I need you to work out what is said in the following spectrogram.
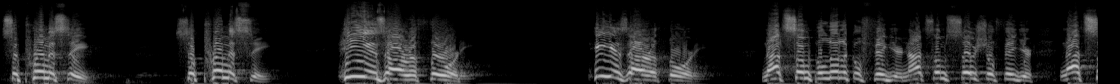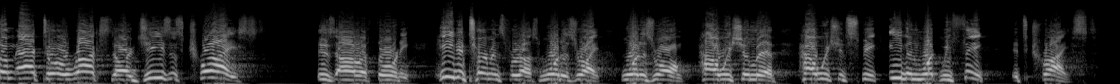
supremacy. Supremacy. He is our authority. He is our authority. Not some political figure, not some social figure, not some actor or rock star. Jesus Christ is our authority. He determines for us what is right, what is wrong, how we should live, how we should speak, even what we think. It's Christ.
